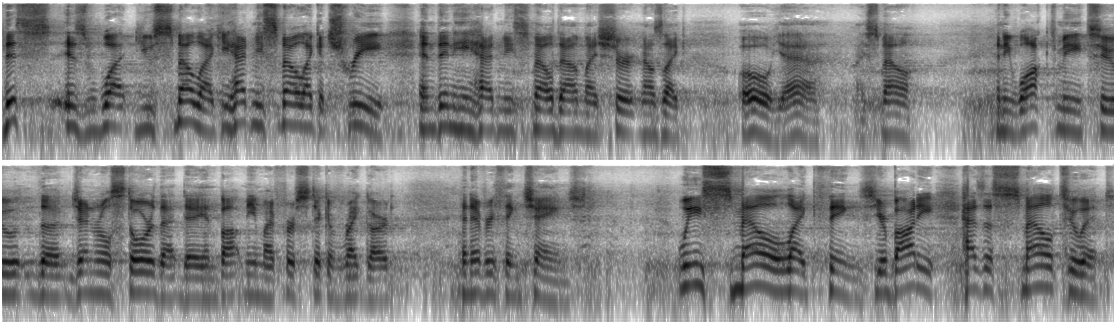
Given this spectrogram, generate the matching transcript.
this is what you smell like. He had me smell like a tree, and then he had me smell down my shirt, and I was like, oh, yeah, I smell. And he walked me to the general store that day and bought me my first stick of right guard, and everything changed. We smell like things. Your body has a smell to it.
